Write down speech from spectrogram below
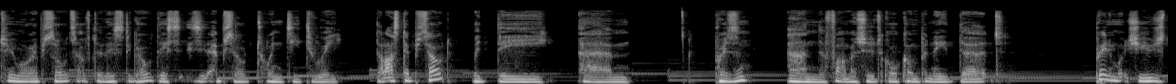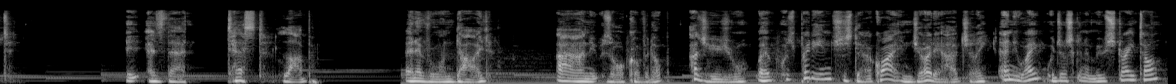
two more episodes after this to go. This is episode 23. The last episode with the um, prison and the pharmaceutical company that pretty much used it as their test lab, and everyone died, and it was all covered up as usual. It was pretty interesting. I quite enjoyed it actually. Anyway, we're just going to move straight on.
